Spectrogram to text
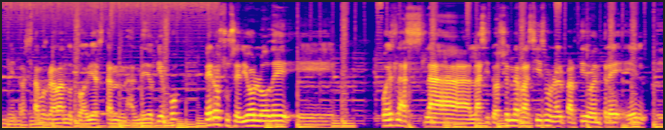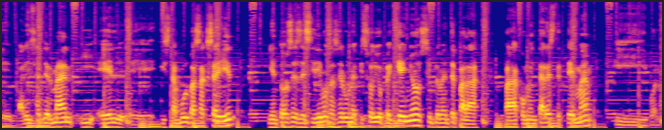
Mientras estamos grabando, todavía están al medio tiempo. Pero sucedió lo de pues las, la, la, situación de racismo en el partido entre el Paris Saint Germain y el eh, Istanbul Basaksehir y entonces decidimos hacer un episodio pequeño simplemente para, para comentar este tema y bueno,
